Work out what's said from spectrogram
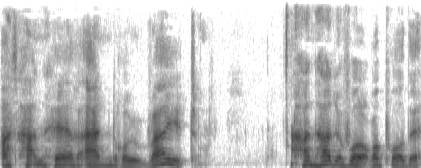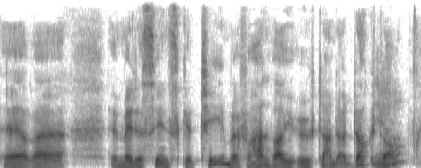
at han her Andrew White han hadde vært på det her eh, medisinske teamet, for han var jo utdanna doktor. Ja.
